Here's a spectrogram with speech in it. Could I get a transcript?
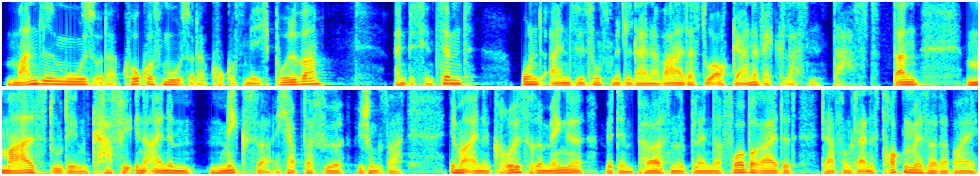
Mandelmus oder Kokosmus oder Kokosmilchpulver, ein bisschen Zimt, und ein Süßungsmittel deiner Wahl, das du auch gerne weglassen darfst. Dann malst du den Kaffee in einem Mixer. Ich habe dafür, wie schon gesagt, immer eine größere Menge mit dem Personal Blender vorbereitet. Der hat so ein kleines Trockenmesser dabei.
